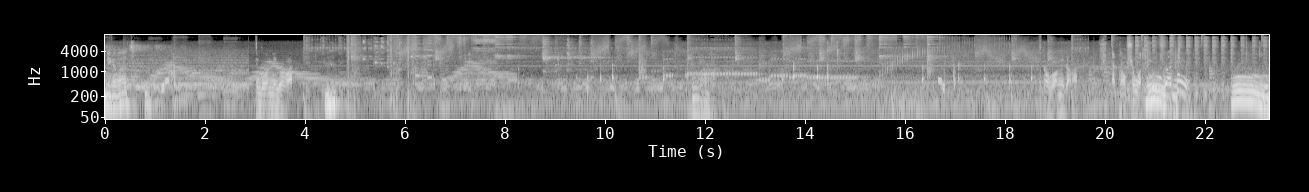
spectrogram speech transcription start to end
мегаватт. Го мегаватт. Общем вот. У. Ну, задул. У.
